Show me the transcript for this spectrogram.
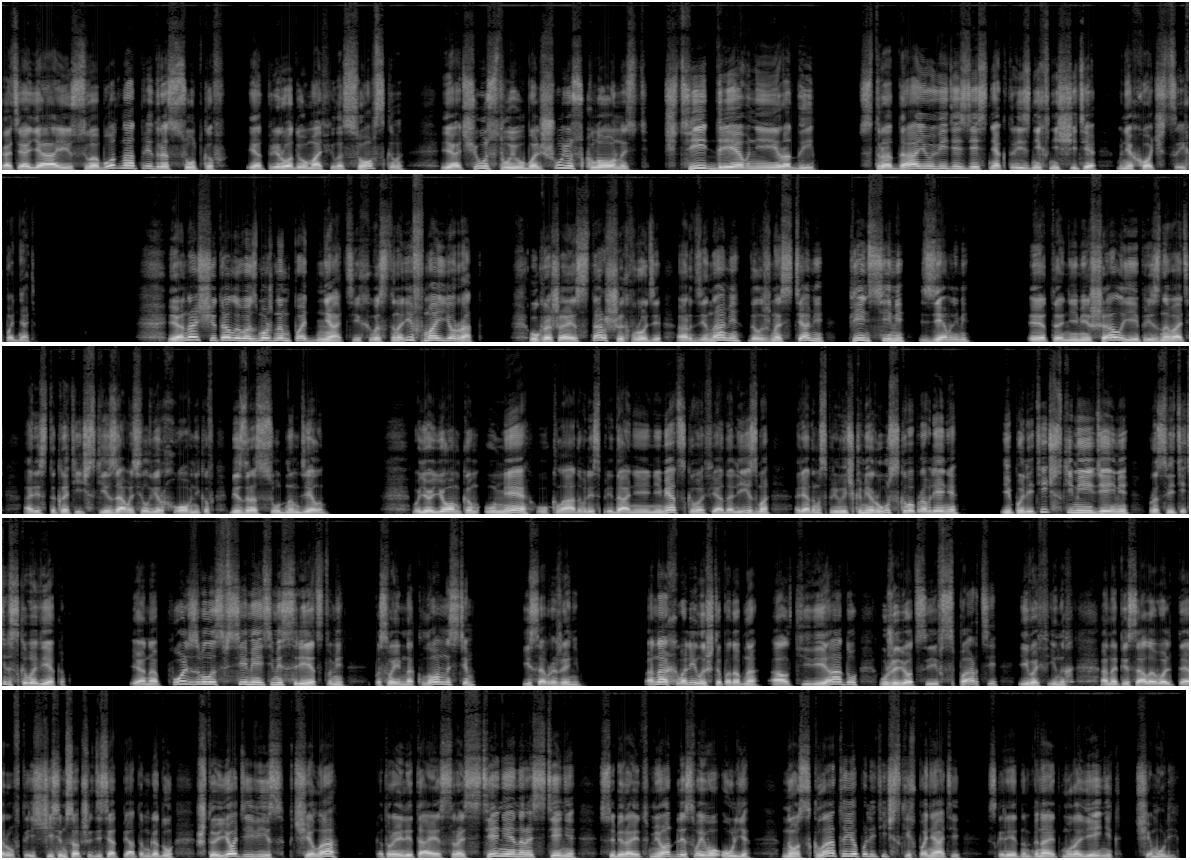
Хотя я и свободна от предрассудков и от природы ума философского, я чувствую большую склонность чтить древние роды. Страдаю, видя здесь некоторые из них в нищете, мне хочется их поднять. И она считала возможным поднять их, восстановив майорат украшая старших вроде орденами, должностями, пенсиями, землями. Это не мешало ей признавать аристократический замысел верховников безрассудным делом. В ее емком уме укладывались предания немецкого феодализма рядом с привычками русского правления и политическими идеями просветительского века. И она пользовалась всеми этими средствами по своим наклонностям и соображений. Она хвалилась, что, подобно Алкивиаду, уживется и в Спарте, и в Афинах. Она писала Вольтеру в 1765 году, что ее девиз «пчела», которая, летая с растения на растение, собирает мед для своего улья, но склад ее политических понятий скорее напоминает муравейник, чем улей.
